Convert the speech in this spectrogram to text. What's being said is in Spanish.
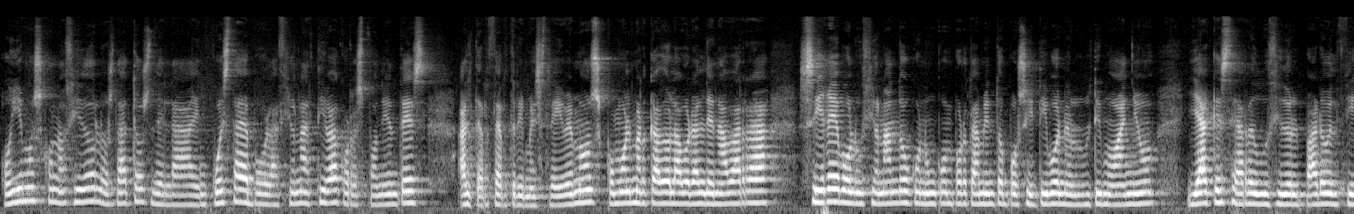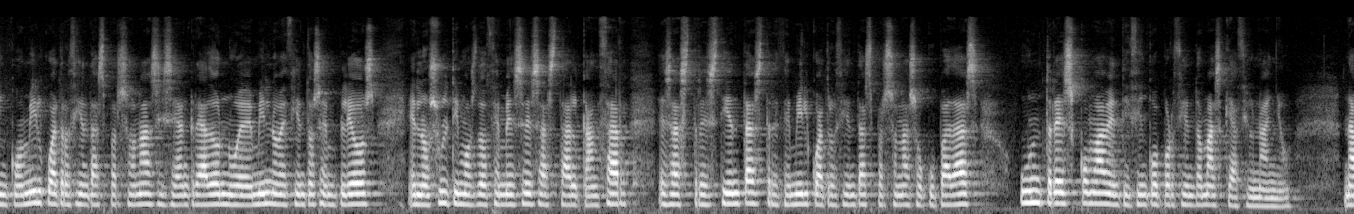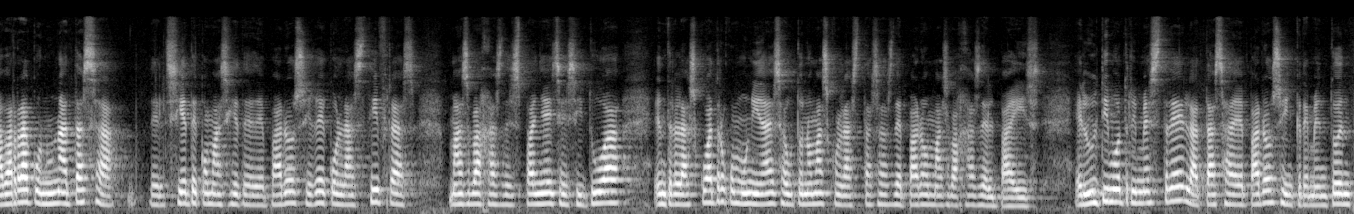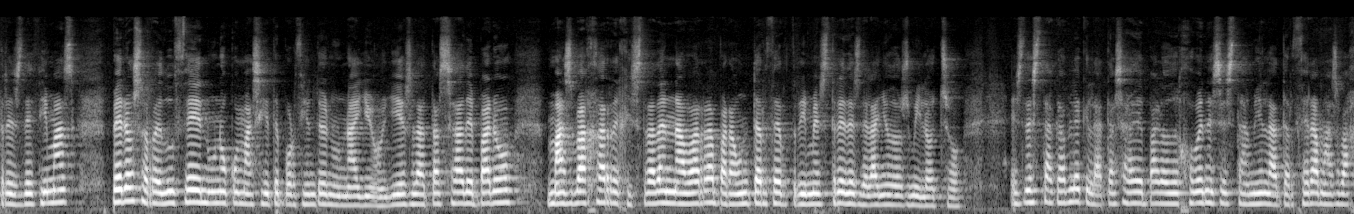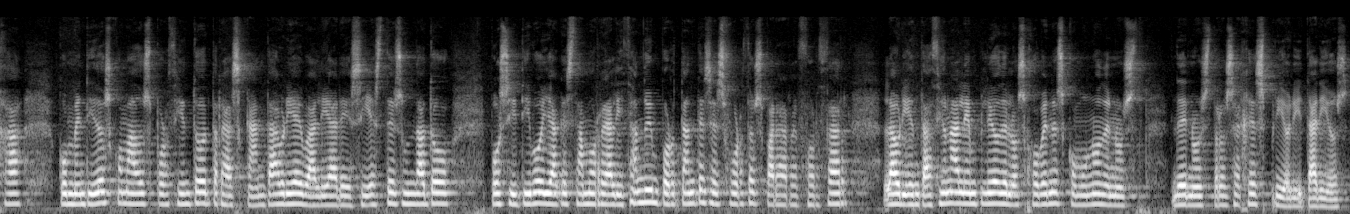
Hoy hemos conocido los datos de la encuesta de población activa correspondientes al tercer trimestre y vemos cómo el mercado laboral de Navarra sigue evolucionando con un comportamiento positivo en el último año, ya que se ha reducido el paro en 5.400 personas y se han creado 9.900 empleos en los últimos 12 meses hasta alcanzar esas 313.400 personas ocupadas, un 3,25% más que hace un año. Navarra, con una tasa del 7,7 de paro, sigue con las cifras más bajas de España y se sitúa entre las cuatro comunidades autónomas con las tasas de paro más bajas del país. El último trimestre la tasa de paro se incrementó en tres décimas, pero se reduce en 1,7% en un año y es la tasa de paro más baja registrada en Navarra para un tercer trimestre desde el año 2008. Es destacable que la tasa de paro de jóvenes es también la tercera más baja, con 22,2% tras Cantabria y Baleares. Y este es un dato positivo, ya que estamos realizando importantes esfuerzos para reforzar la orientación al empleo de los jóvenes como uno de, nuestros ejes prioritarios.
